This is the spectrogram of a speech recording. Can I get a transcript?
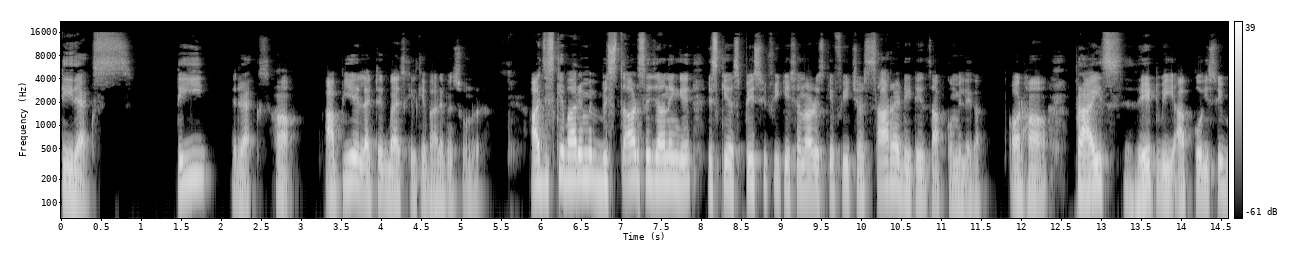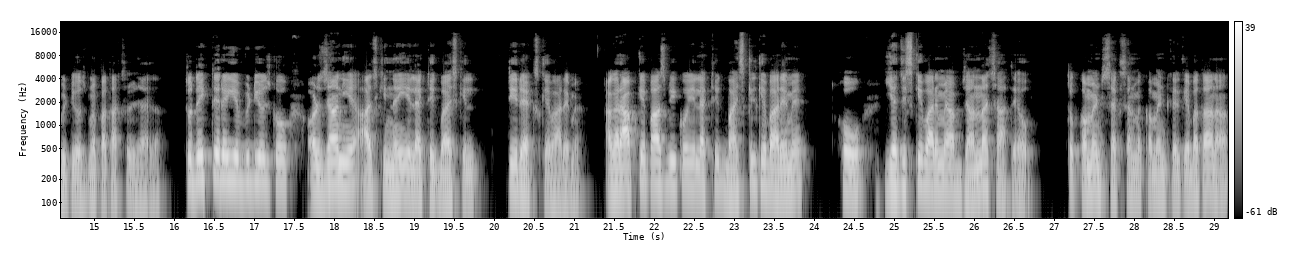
टी रैक्स टी रैक्स हाँ आप ये इलेक्ट्रिक बाइसिकल के बारे में सुन रहे हैं। आज इसके बारे में विस्तार से जानेंगे, इसके स्पेसिफिकेशन और इसके फीचर सारा डिटेल्स आपको मिलेगा। और हाँ प्राइस रेट भी आपको इसी वीडियोस में पता चल जाएगा। तो देखते रहिए वीडियोस को और जानिए आज की नई इलेक्ट्रिक बाइसिकल टीरेक्स के बारे में। अगर आपके पास भी कोई इलेक्ट्रिक बाइसिकल के बारे में हो या जिसके बारे में आप जानना चाहते हो तो कमेंट सेक्शन में कमेंट करके बताना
